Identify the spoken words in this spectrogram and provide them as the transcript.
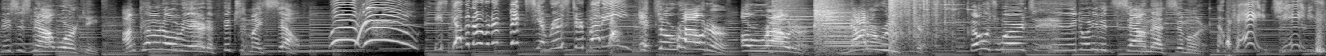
This is not working. I'm coming over there to fix it myself. Woohoo! He's coming over to fix you, rooster buddy. It's a router. A router, not a rooster. Those words, eh, they don't even sound that similar. Okay, jeez.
